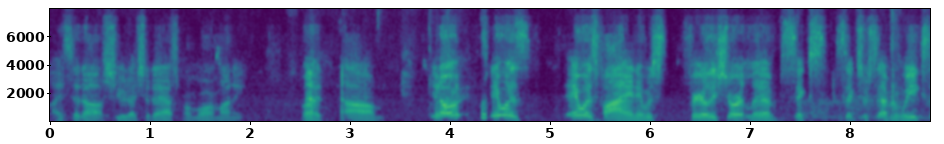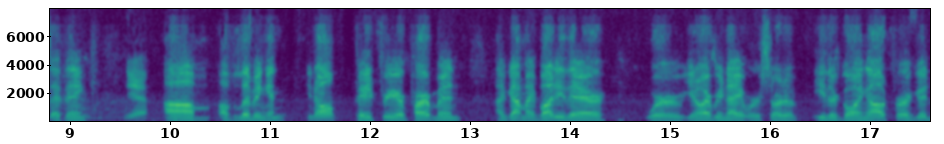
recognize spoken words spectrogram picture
I said, oh shoot, I should have asked for more money, but um, you know, it was it was fine. It was fairly short lived, six six or seven weeks, I think Yeah. um, of living in, you know, paid for your apartment. I got my buddy there. We're, you know, every night we're sort of either going out for a good,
